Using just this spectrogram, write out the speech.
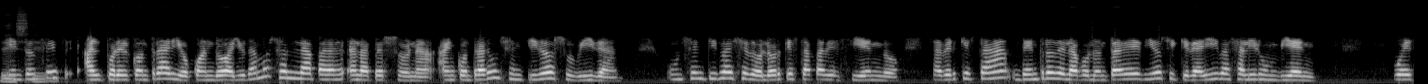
y entonces, al, por el contrario, cuando ayudamos a la, a la persona a encontrar un sentido a su vida, un sentido a ese dolor que está padeciendo, saber que está dentro de la voluntad de Dios y que de ahí va a salir un bien, pues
